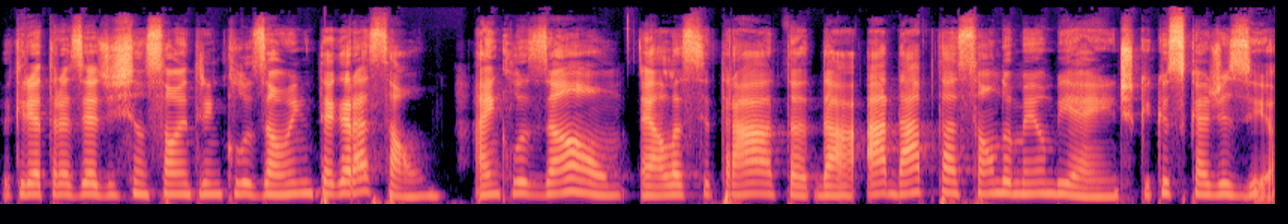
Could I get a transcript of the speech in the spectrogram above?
Eu queria trazer a distinção entre inclusão e integração. A inclusão, ela se trata da adaptação do meio ambiente. O que, que isso quer dizer?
